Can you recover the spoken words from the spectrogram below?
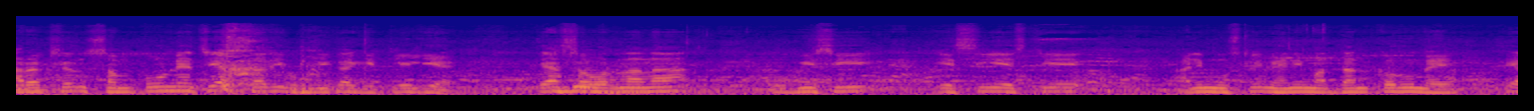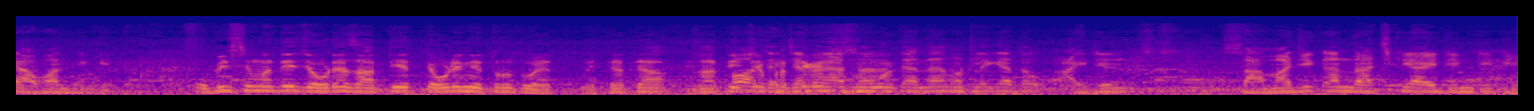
आरक्षण संपवण्याची असणारी भूमिका घेतलेली आहे त्या सवर्णांना OBC S C S T आणि मुस्लिम ह्यांनी मतदान करू नये हे आव्हान मी केलं. ओबीसी मध्ये जेवढ्या जाती आहेत तेवढे नेतृत्व आहेत. म्हणजे त्या त्या हो, जातीचे असं समूह- त्यांना म्हटलं की आता आयडें सामाजिक आणि राजकीय आयडेंटिटी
